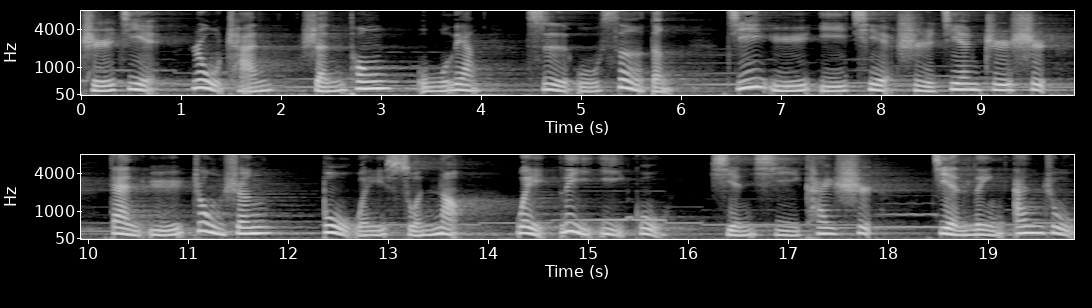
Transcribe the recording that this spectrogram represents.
持戒入禅神通无量四无色等，基于一切世间之事，但于众生不为损恼，为利益故，贤悉开示，见令安住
